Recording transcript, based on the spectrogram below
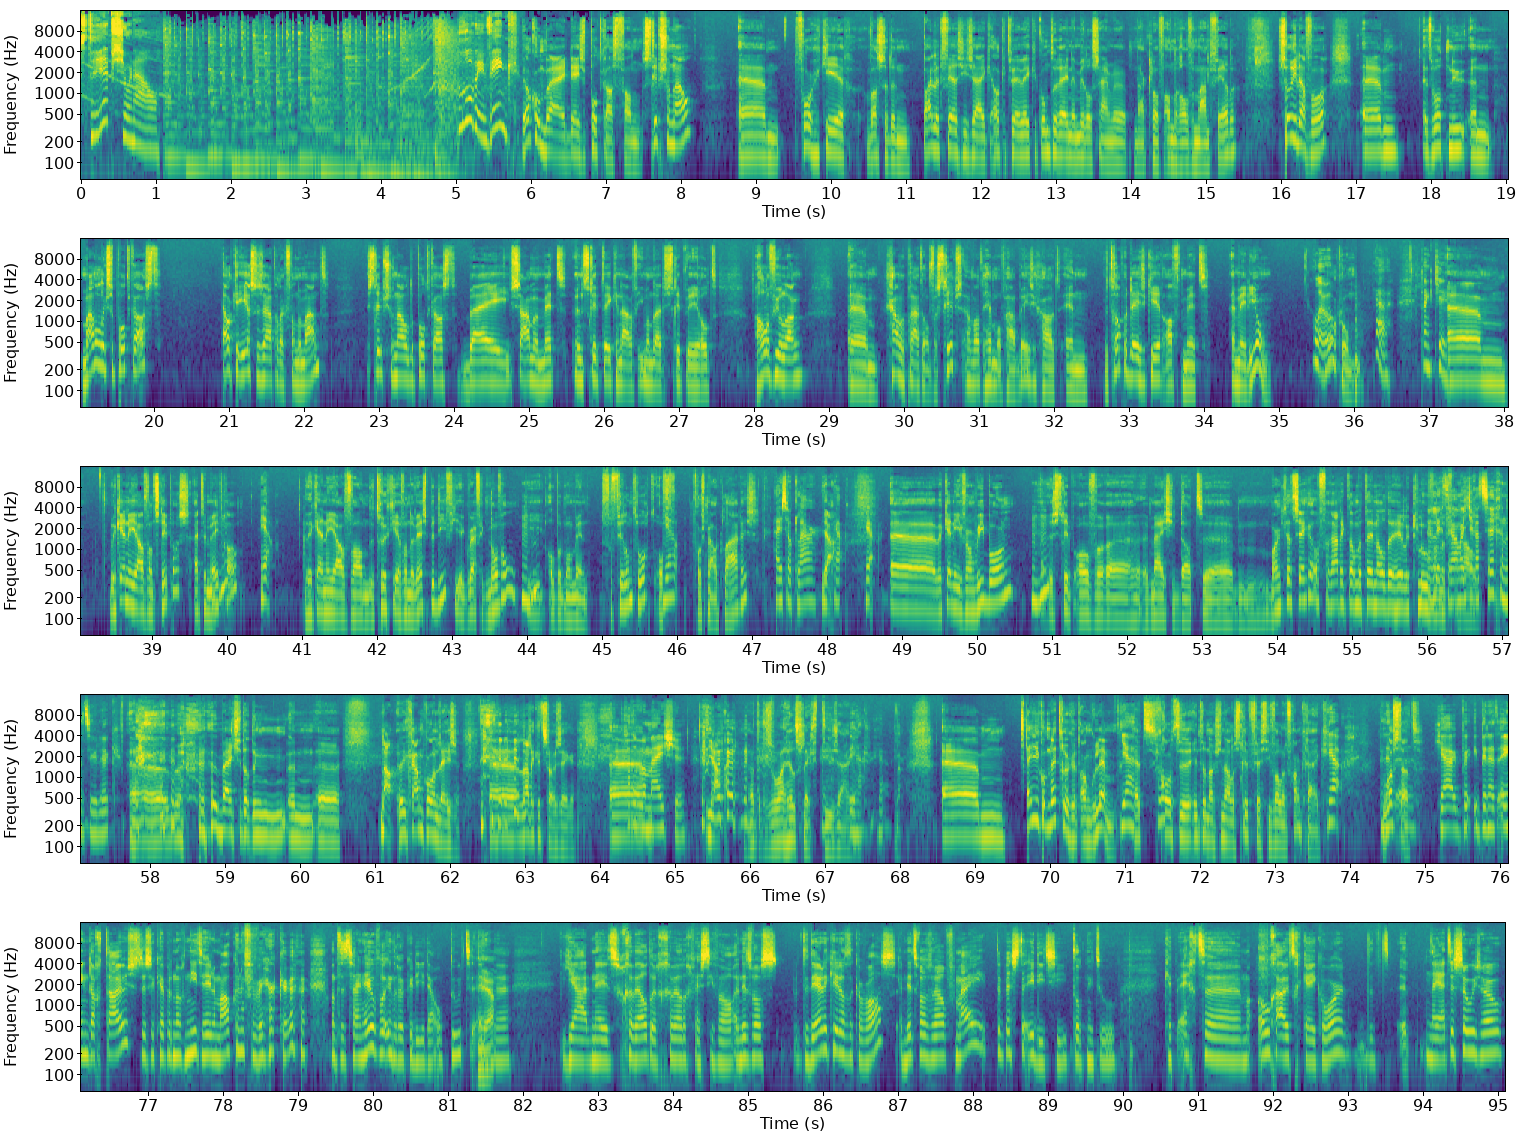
Stripjournaal. Robin Vink. Welkom bij deze podcast van Stripjournaal. Ehm, vorige keer was het een pilotversie, zei ik. Elke twee weken komt er een. Inmiddels zijn we, nou, ik geloof, anderhalve maand verder. Sorry daarvoor. Ehm, het wordt nu een maandelijkse podcast. Elke eerste zaterdag van de maand. Stripjournaal, de podcast, bij, samen met een striptekenaar of iemand uit de stripwereld. Half uur lang ehm, gaan we praten over strips en wat hem of haar bezighoudt. En we trappen deze keer af met Emme de Jong. Hallo. Welkom. Ja, dank je. Ehm, we kennen jou van Snippers uit de metro. ja. We kennen jou van de terugkeer van de Wespendief, je graphic novel, die op het moment verfilmd wordt, of Ja. volgens mij al klaar is. Hij is al klaar. Ja. ja. ja. Eh, we kennen je van Reborn, een strip over eh, een meisje dat. eh, mag ik dat zeggen? Of verraad ik dan meteen al de hele clue En van ligt het eraan wat je verhaal? gaat zeggen natuurlijk. Eh, een meisje dat een. een nou, ik ga hem gewoon lezen. Laat ik het zo zeggen. Het gaat over een meisje. ja, nou, dat is wel een heel slechte tease eigenlijk. Ja, ja. Nou, ehm, en je komt net terug uit Angoulême, Ja, het klopt. grote internationale stripfestival in Frankrijk. Ja. Hoe was net, dat? eh, ja, ik ben, ik ben net één dag thuis, dus ik heb het nog niet helemaal kunnen verwerken. Want het zijn heel veel indrukken die je daarop doet. En, Ja. ja. ja, nee, het is een geweldig, geweldig festival. En dit was de derde keer dat ik er was. En dit was wel voor mij de beste editie tot nu toe. Ik heb echt eh, mijn ogen uitgekeken hoor. Dat, eh, nou ja, het is sowieso.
